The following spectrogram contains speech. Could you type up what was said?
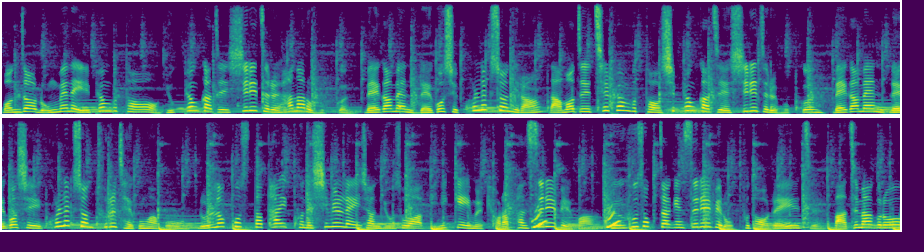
먼저 롱맨의 1편부터 6편까지 시리즈를 하나로 묶은 메가맨 레거시 콜렉션이랑 나머지 7편부터 10편까지의 시리즈를 묶은 메가맨 레거시 콜렉션 2를 제공하고 롤러코스터 타이쿤의 시뮬레이션 요소와 미니게임을 결합한 스릴빌과 그 후속작인 스릴빌 오프 더 레일즈 마지막으로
